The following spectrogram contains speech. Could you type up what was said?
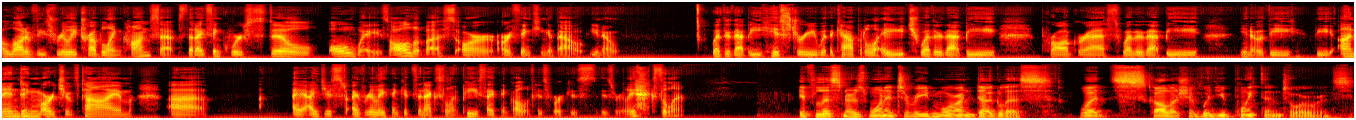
a lot of these really troubling concepts that I think we're still always, all of us are are thinking about, you know, whether that be history with a capital H, whether that be progress, whether that be, you know, the the unending march of time. Uh, I, I just I really think it's an excellent piece. I think all of his work is is really excellent. If listeners wanted to read more on Douglass, what scholarship would you point them towards?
